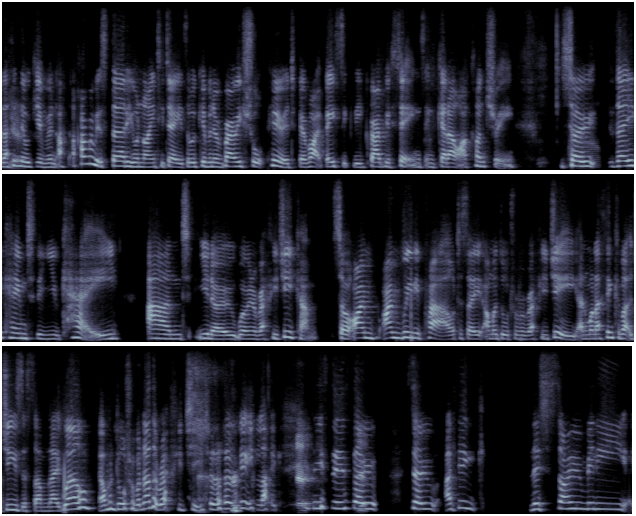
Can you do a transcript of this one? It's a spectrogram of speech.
And I think yeah. they were given, I can't remember it's 30 or 90 days, they were given a very short period to go, right, basically grab your things and get out our country. So they came to the UK and, you know, were in a refugee camp. So I'm I'm really proud to say I'm a daughter of a refugee. And when I think about Jesus, I'm like, well, I'm a daughter of another refugee. you know what I mean? Like yeah. this is so yeah. so I think there's so many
